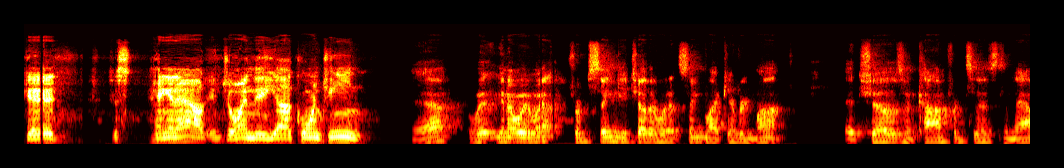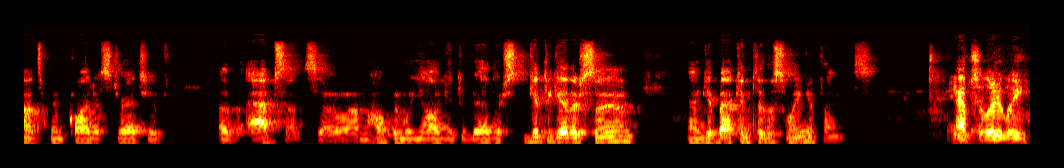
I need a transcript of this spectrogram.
Good. Just hanging out, enjoying the uh, quarantine. Yeah, we, you know, we went from seeing each other what it seemed like every month at shows and conferences to now it's been quite a stretch of of absence. So I'm hoping we all get together get together soon and get back into the swing of things. Absolutely.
